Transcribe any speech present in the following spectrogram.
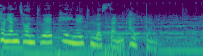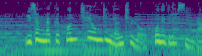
평양 전투의 패인을 둘러싼 갈등 이상락 극본 최용준 연출로 보내드렸습니다.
